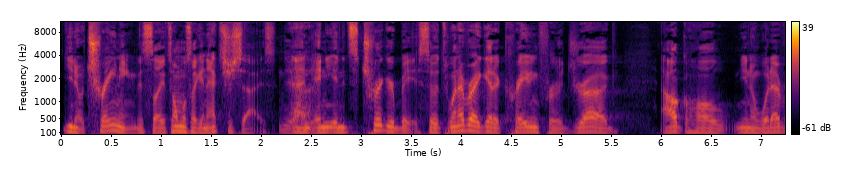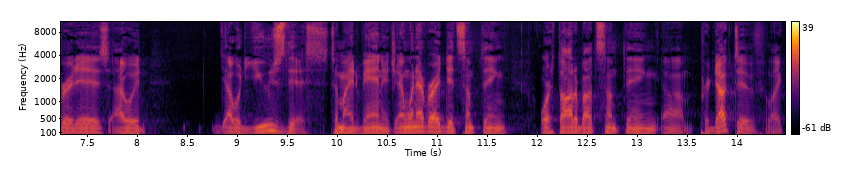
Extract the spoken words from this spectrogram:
you know, training. This like it's almost like an exercise, Yeah. and, and and it's trigger based. So it's whenever I get a craving for a drug, alcohol, you know, whatever it is, I would I would use this to my advantage. And whenever I did something or thought about something um, productive, like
